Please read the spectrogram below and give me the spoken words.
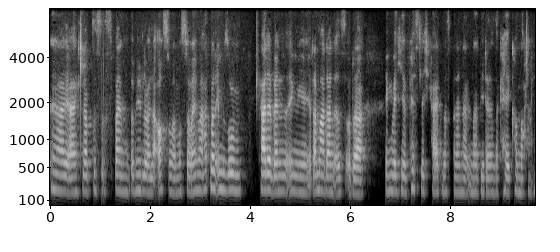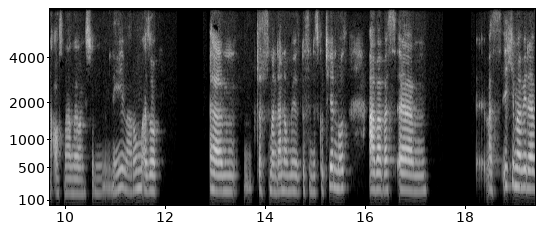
Ja, ja, ich glaube, das ist beim, bei mir mittlerweile auch so. Man muss da manchmal hat man eben so, gerade wenn irgendwie Ramadan ist oder irgendwelche Festlichkeiten, dass man dann halt immer wieder sagt, hey, komm, mach doch eine Ausnahme. Und ich so, nee, warum? Also, ähm, dass man dann noch ein bisschen diskutieren muss. Aber was, ähm, was ich immer wieder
